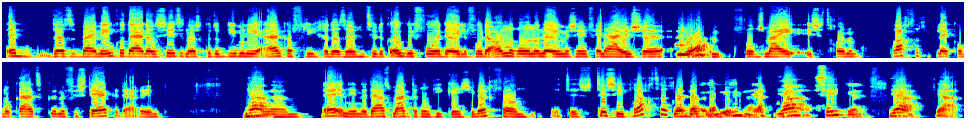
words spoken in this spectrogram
en dat het bij winkel daar dan zit. En als ik het op die manier aan kan vliegen, dat heeft natuurlijk ook weer voordelen voor de andere ondernemers in Veenhuizen. Ja. En volgens mij is het gewoon een prachtige plek om elkaar te kunnen versterken daarin. Ja. Um, hè, en inderdaad, maak er een weekendje weg van. Het is, het is hier prachtig. Ja, dat. Ja. ja, zeker. Ja. ja.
